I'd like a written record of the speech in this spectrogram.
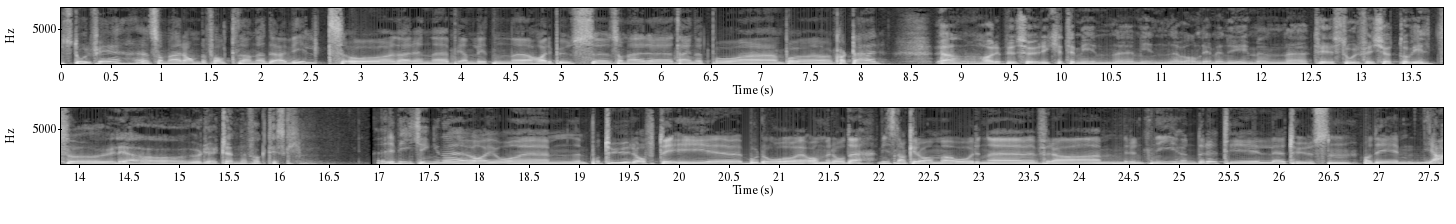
storfe uh, som er anbefalt til denne, det er vilt, og det er en uh, pen liten harepus som er tegnet på, på, kartet her. Ja, harepus hører ikke til min, min vanlige meny, men til storfekjøtt og vilt så ville jeg ha vurdert denne, faktisk. Vikingene var jo ehm, på tur ofte i eh, Bordeaux-området. Vi snakker om årene fra rundt 900 til 1000. Og de, ja,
